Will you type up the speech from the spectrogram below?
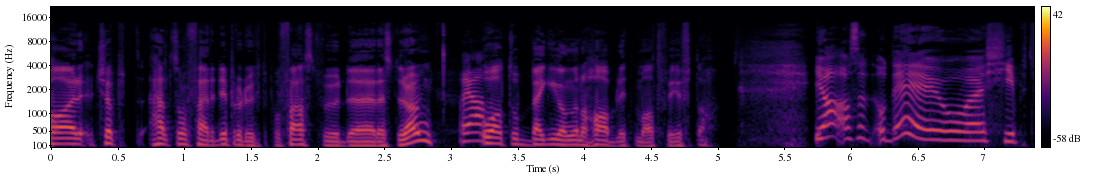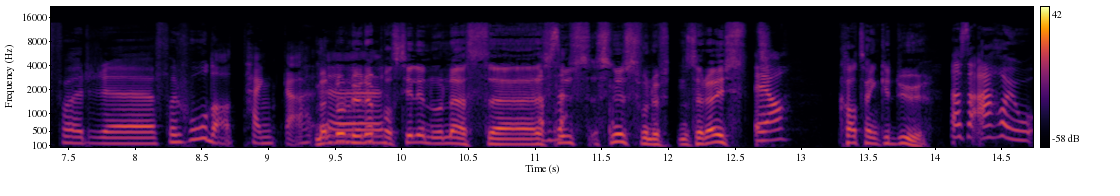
har kjøpt helt sånn ferdigprodukt på fastfood-restaurant, Ja. og at hun begge gangene har blitt matforgifta. Ja, altså, og det er jo kjipt for, uh, for henne, da, tenker jeg. Men da lurer jeg Eh, på, Silje Nordnes, eh, altså- snus, snusfornuftens røyst. Ja, Hva tenker du? altså, jeg har jo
